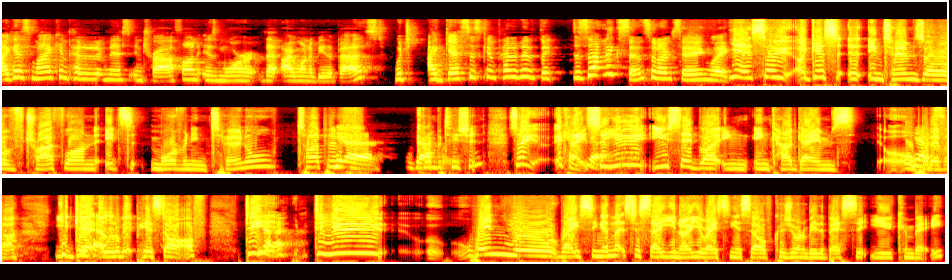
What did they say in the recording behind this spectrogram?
I guess my competitiveness in triathlon is more that I want to be the best, which I guess is competitive. But does that make sense? What I'm saying? Like, Yeah, so I guess in terms of triathlon, it's more of an internal type of yeah, exactly. competition. So okay, so you you said like in, in card games or, or Yes. whatever, you get Yeah. a little bit pissed off. Do you, Yeah. do you when you're racing and let's just say you know you're racing yourself because you want to be the best that you can be.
